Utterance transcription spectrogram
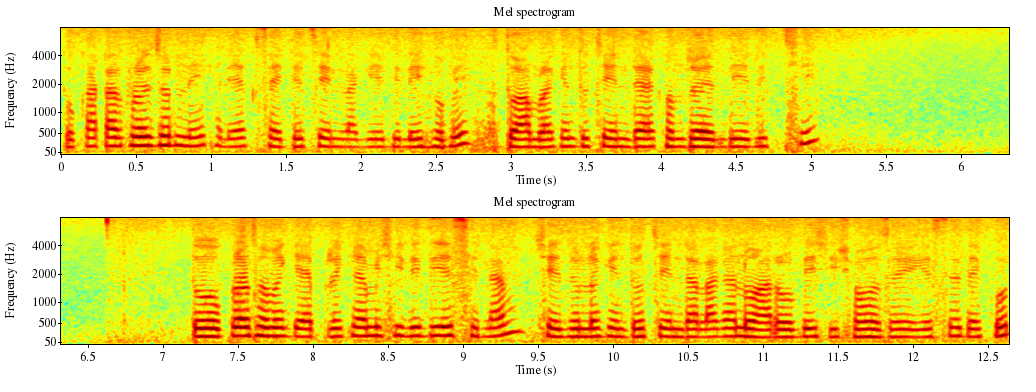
তো কাটার প্রয়োজন নেই, খালি এক সাইডে চেন লাগিয়ে দিলেই হবে। তো আমরা কিন্তু চেনটা এখন জয়েন দিয়ে দিচ্ছি। তো প্রথমে গ্যাপ রেখে আমি সিঁড়ি দিয়েছিলাম। সেই জন্য কিন্তু চেনটা লাগানো আরও বেশি সহজ হয়ে গেছে, দেখুন।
